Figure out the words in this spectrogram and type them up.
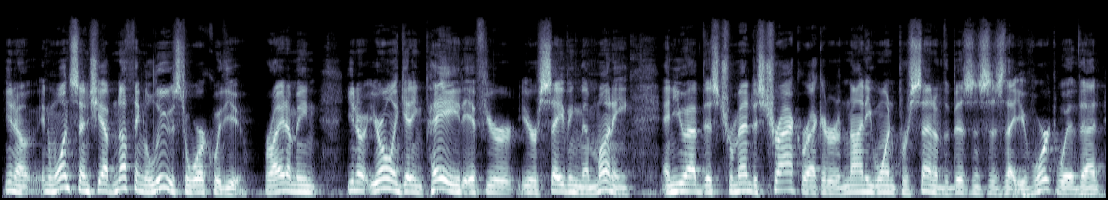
you know, in one sense, you have nothing to lose to work with you, right? I mean, you know, you're only getting paid if you're you're saving them money, and you have this tremendous track record of 91% of the businesses that you've worked with that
